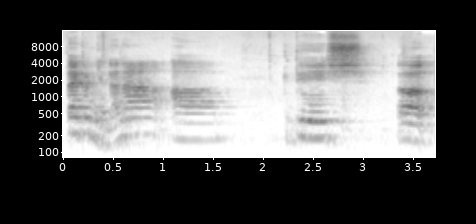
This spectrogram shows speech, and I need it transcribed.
To je pevně daná a když Uh,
